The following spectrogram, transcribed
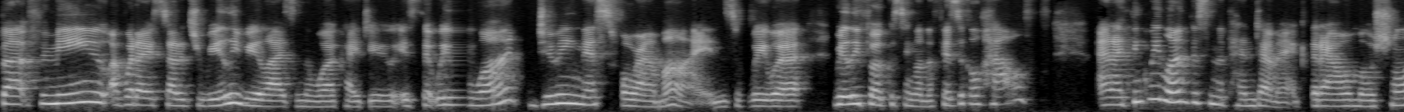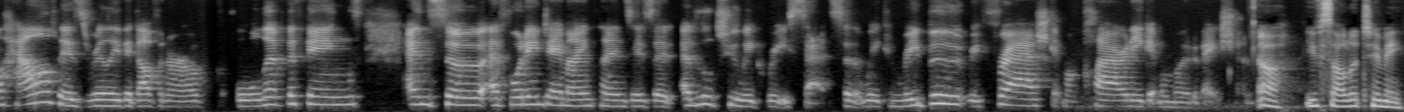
But for me, what I started to really realize in the work I do is that we weren't doing this for our minds. We were really focusing on the physical health. And I think we learned this in the pandemic that our emotional health is really the governor of all of the things. And so a 14 day mind cleanse is a, a little two week reset so that we can reboot, refresh, get more clarity, get more motivation. Oh, you've sold it to me.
